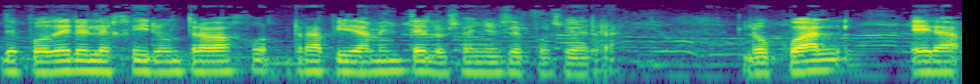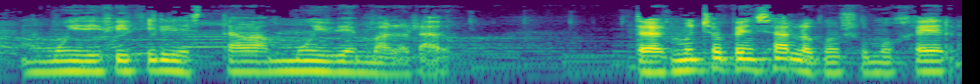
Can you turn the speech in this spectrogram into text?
de poder elegir un trabajo rápidamente en los años de posguerra, lo cual era muy difícil y estaba muy bien valorado. Tras mucho pensarlo con su mujer,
